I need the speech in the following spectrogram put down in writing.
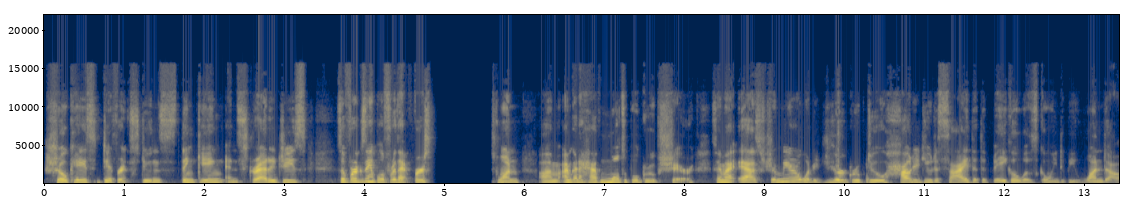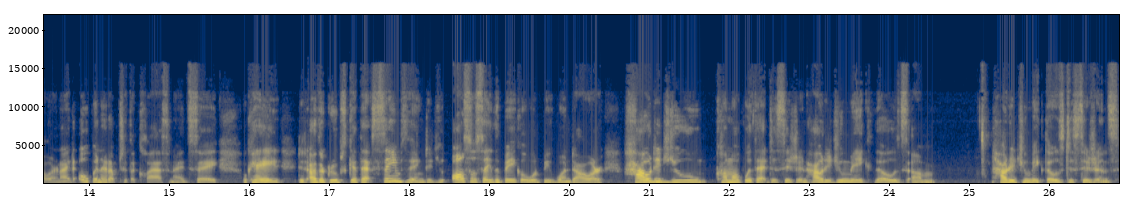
showcase different students' thinking and strategies. So, for example, for that first one, um, I'm going to have multiple groups share. So I might ask Shamira, what did your group do? How did you decide that the bagel was going to be $1? And I'd open it up to the class and I'd say, okay, did other groups get that same thing? Did you also say the bagel would be $1? How did you come up with that decision? How did you make those? Um, how did you make those decisions?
